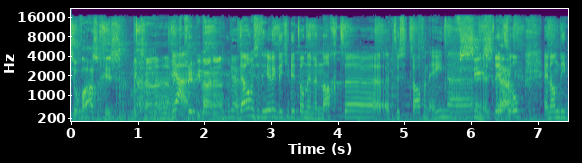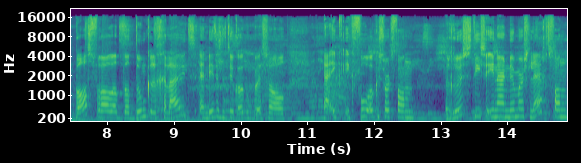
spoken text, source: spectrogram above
Beetje zo wazig is. Een beetje, zo, hè, een beetje Ja. trippy bijna. Daarom is het heerlijk dat je dit dan in de nacht eh, tussen 12 en 1 eh Precies, treedt ja. op. En dan die bas, vooral dat, dat donkere geluid. En dit is natuurlijk ook best wel... Ja, ik, ik voel ook een soort van rust die ze in haar nummers legt. Van,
